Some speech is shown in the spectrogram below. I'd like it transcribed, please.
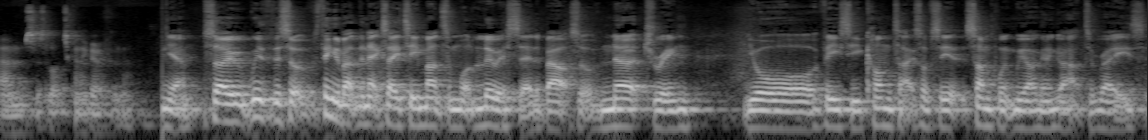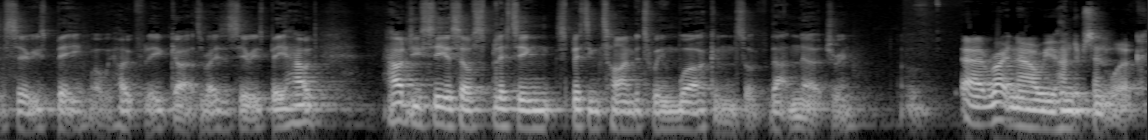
Um, so there's a lot to kind of go from there. Yeah. So with the sort of thinking about the next eighteen months and what Lewis said about sort of nurturing your VC contacts. Obviously, at some point, we are going to go out to raise a Series B. Well, we hopefully go out to raise a Series B. How how do you see yourself splitting splitting time between work and sort of that nurturing? Uh, right now, we 100% work.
